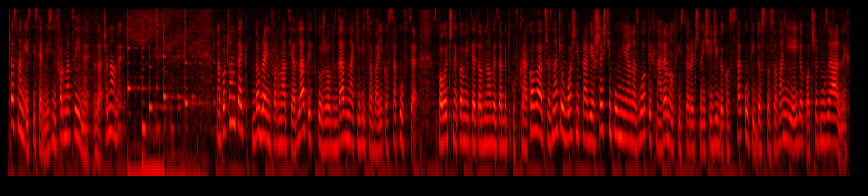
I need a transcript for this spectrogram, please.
czas na miejski serwis informacyjny. Zaczynamy. Na początek dobra informacja dla tych, którzy od dawna kibicowali Kossakówce. Społeczny Komitet Odnowy Zabytków Krakowa przeznaczył właśnie prawie 6,5 miliona złotych na remont historycznej siedziby Kossaków i dostosowanie jej do potrzeb muzealnych.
